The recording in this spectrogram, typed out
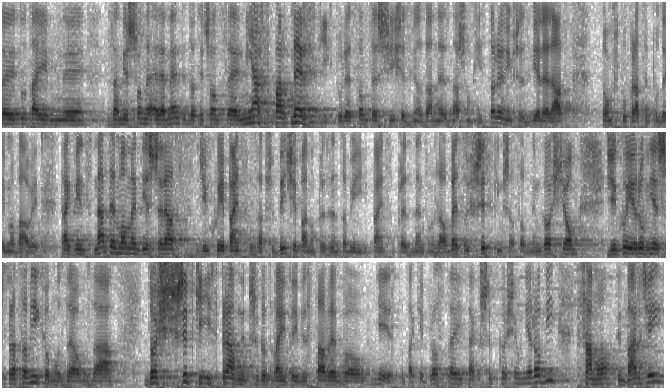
y, tutaj y, zamieszczone elementy dotyczące miast partnerskich, które są też ściśle związane z naszą historią i przez wiele lat tą współpracę podejmowały. Tak więc na ten moment jeszcze raz dziękuję Państwu za przybycie, Panu Prezydentowi i Państwu Prezydentom za obecność, wszystkim szacownym gościom. Dziękuję również pracownikom muzeum za dość szybkie i sprawne przygotowanie tej wystawy, bo nie jest to takie proste i tak szybko się nie robi, samo tym bardziej.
